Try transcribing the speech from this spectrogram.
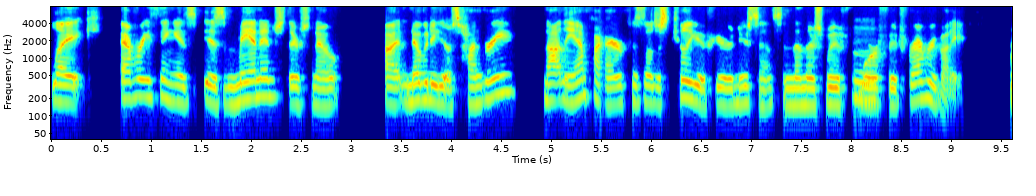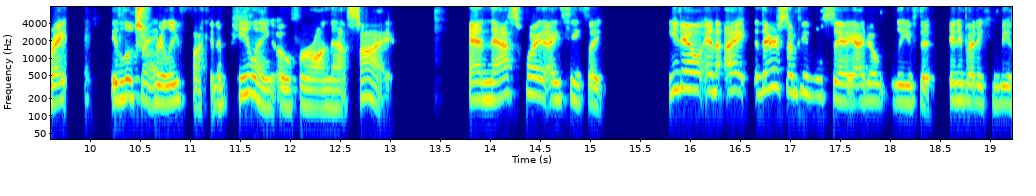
Like everything is is managed. There's no uh, nobody goes hungry. Not in the empire because they'll just kill you if you're a nuisance, and then there's mm. more food for everybody. Right? It looks right. really fucking appealing over on that side, and that's why I think like you know, and I there are some people say I don't believe that anybody can be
